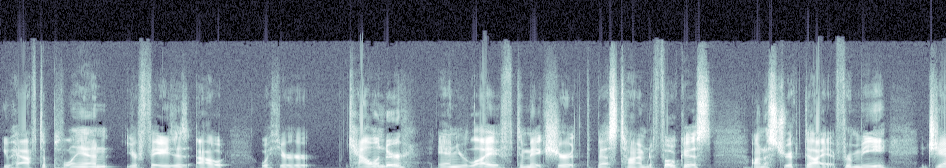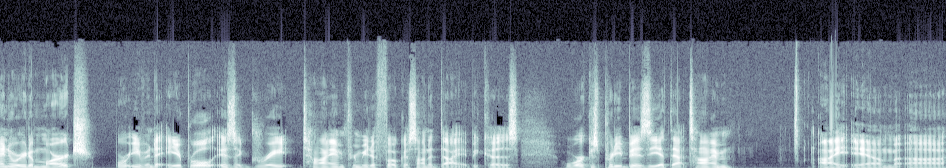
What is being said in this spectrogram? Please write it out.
You have to plan your phases out with your calendar and your life to make sure it's the best time to focus on a strict diet. For me, January to March or even to April is a great time for me to focus on a diet because work is pretty busy at that time. I am uh,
